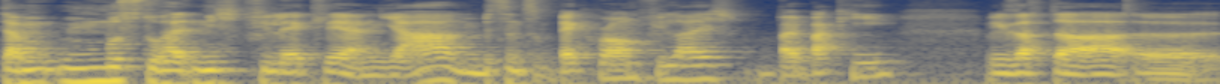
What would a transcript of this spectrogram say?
da musst du halt nicht viel erklären. Ja, ein bisschen zum Background vielleicht bei Bucky. Wie gesagt, da, äh,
